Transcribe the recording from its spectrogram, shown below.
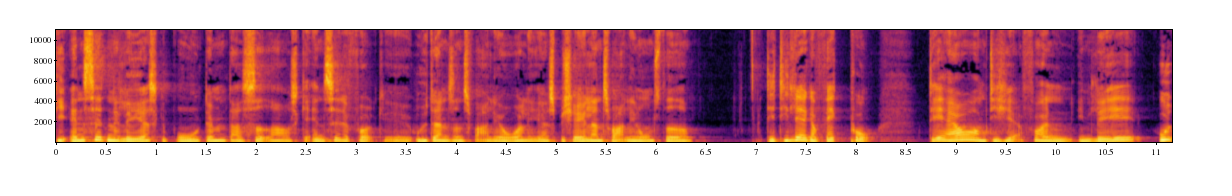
de ansættende læger skal bruge, dem der sidder og skal ansætte folk, øh, uddannelsesansvarlige overlæger, specialansvarlige nogle steder, det de lægger vægt på, det er jo om de her får en, en læge ud,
